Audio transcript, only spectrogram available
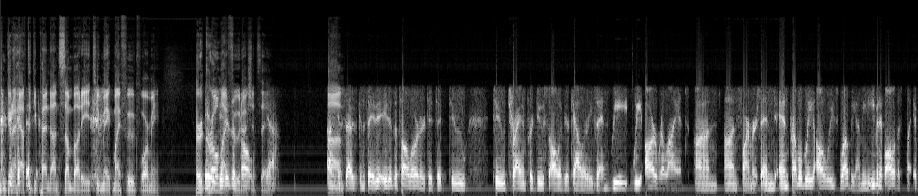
am going to have to depend on somebody to make my food for me, or grow it, it my food, tall, I should say. Yeah, um, I was going to say it is a tall order to to to to try and produce all of your calories, and we we are reliant on on farmers, and and probably always will be. I mean, even if all of us if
